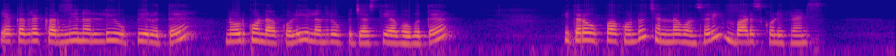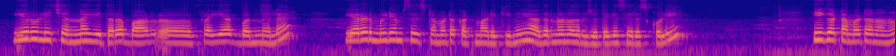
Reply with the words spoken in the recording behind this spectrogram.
ಯಾಕಂದರೆ ಕರ್ಮೀನಲ್ಲಿ ಉಪ್ಪಿರುತ್ತೆ ನೋಡ್ಕೊಂಡು ಹಾಕ್ಕೊಳ್ಳಿ ಇಲ್ಲಾಂದರೆ ಉಪ್ಪು ಜಾಸ್ತಿ ಆಗೋಗುತ್ತೆ. ಈ ಥರ ಉಪ್ಪು ಹಾಕ್ಕೊಂಡು ಚೆನ್ನಾಗಿ ಒಂದು ಸರಿ ಬಾಡಿಸ್ಕೊಳ್ಳಿ ಫ್ರೆಂಡ್ಸ್ ಈರುಳ್ಳಿ ಚೆನ್ನಾಗಿ ಈ ಥರ ಬಾಡ್ ಫ್ರೈ ಆಗಿ ಬಂದಮೇಲೆ ಎರಡು ಮೀಡಿಯಮ್ ಸೈಜ್ ಟೊಮೆಟೊ ಕಟ್ ಮಾಡಿಕ್ಕಿದ್ದೀನಿ, ಅದನ್ನು ಅದ್ರ ಜೊತೆಗೆ ಸೇರಿಸ್ಕೊಳ್ಳಿ. ಈಗ ಟೊಮೆಟೊ ನಾನು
